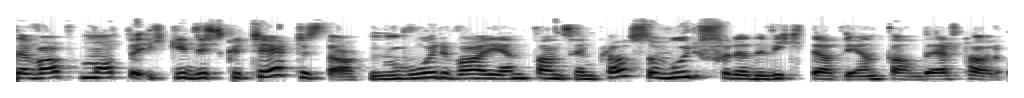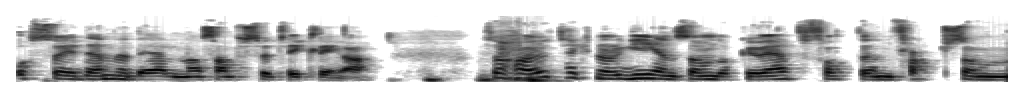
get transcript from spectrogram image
det var på en måte ikke diskutert i starten. Hvor var jentene sin plass, og hvorfor er det viktig at jentene deltar også i denne delen av samfunnsutviklinga? Så har jo teknologien som dere vet, fått en fart som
